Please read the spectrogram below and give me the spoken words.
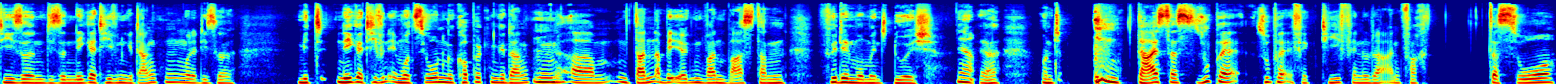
diese, diese negativen Gedanken oder diese mit negativen Emotionen gekoppelten Gedanken. Mhm. Ähm, und dann aber irgendwann war es dann für den Moment durch. Ja. ja. Und da ist das super, super effektiv, wenn du da einfach das so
